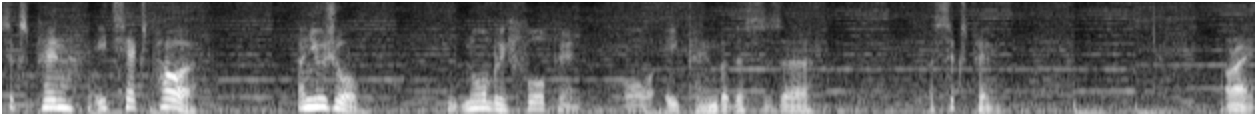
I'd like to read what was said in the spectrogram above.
6 pin ATX power. Unusual. Normally 4 pin or 8 pin, but this is a, a 6 pin. Alright,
